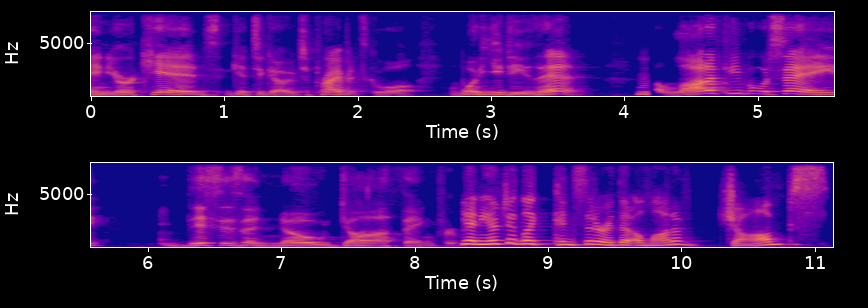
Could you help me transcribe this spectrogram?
and your kids get to go to private school, what do you do then? Mm. A lot of people would say this is a no duh thing for me. Yeah, and you have to like consider that a lot of jobs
